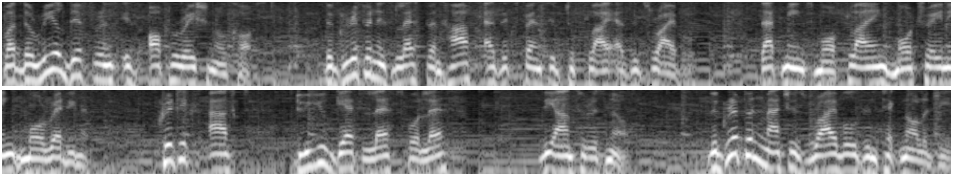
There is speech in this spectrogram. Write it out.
But the real difference is operational cost. The Gripen is less than half as expensive to fly as its rivals. That means more flying, more training, more readiness. Critics asked, do you get less for less? The answer is no. The Gripen matches rivals in technology,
